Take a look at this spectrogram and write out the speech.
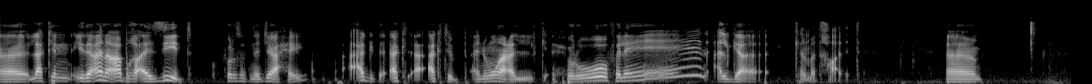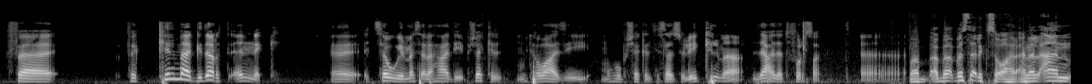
آه لكن إذا أنا أبغى أزيد فرصة نجاحي أكت- أكتب أنواع الحروف لين ألقى كلمة خالد. آه ف فكل ما قدرت إنك آه، تسوي المسألة هذه بشكل متوازي مو هو بشكل تسلسلي كل ما زادت فرصة آه، طب بسألك سؤال. أنا الآن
